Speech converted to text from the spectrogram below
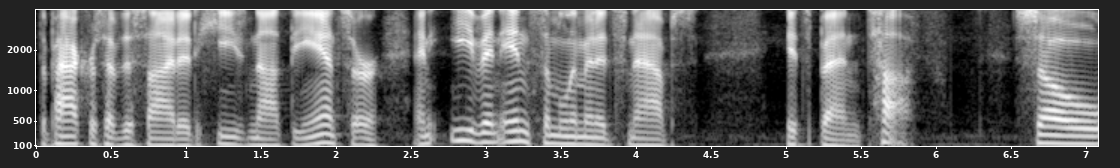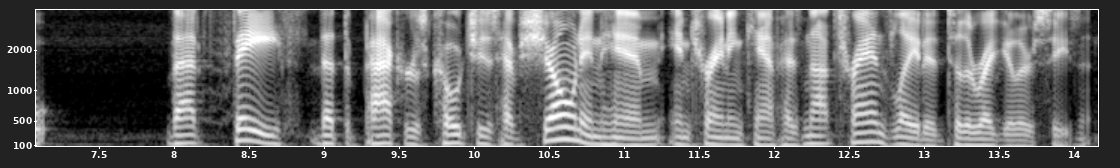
the Packers have decided he's not the answer. And even in some limited snaps, it's been tough. So that faith that the Packers coaches have shown in him in training camp has not translated to the regular season.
